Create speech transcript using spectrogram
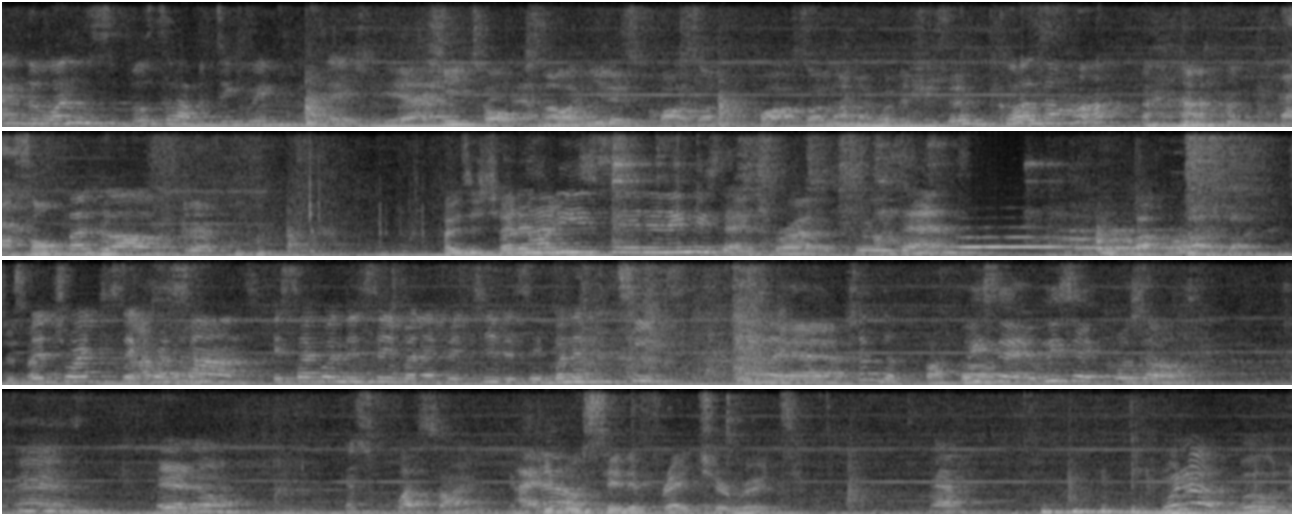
I'm the one who's supposed to have a degree in translation. Yeah. She talks now, he is croissant, croissant, and I'm like, what did she say? Croissant. Croissant. Fuck off. How's it But how do you say it in English then? Fro- frozen? Just They like, try to say croissant. It's like when they say bon appetit, they say bon appetit. I'm like, Yeah. Shut the fuck up. We say we say croissant. Mm. I don't know. It's croissant. I people know. say the French are rude. Yeah. We're not rude.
